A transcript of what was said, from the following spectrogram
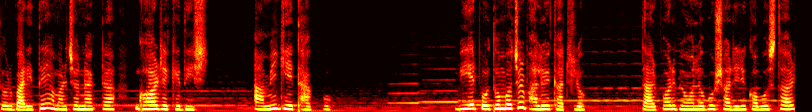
তোর বাড়িতে আমার জন্য একটা ঘর রেখে দিস। আমি গিয়ে থাকব। বিয়ের প্রথম বছর ভালোই কাটলো। তারপর বিমলবাবুর শারীরিক অবস্থার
